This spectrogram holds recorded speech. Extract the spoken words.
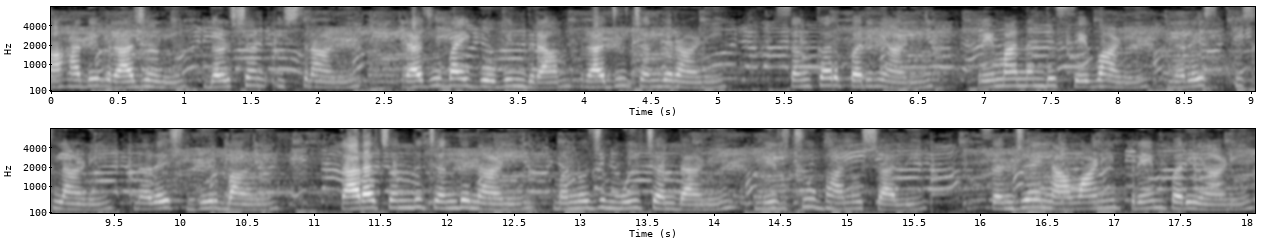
મહાદેવ રાજણી, દર્શન ઈસરાણી, રાજુભાઈ ગોવિંદરામ રાજુ ચંદ્રાણી, શંકર પરિયાણી, પ્રેમાનંદ સેવાણી, નરેશ ખુસલાણી, નરેશ ગુરબાણી, તારાચંદ ચંદનાણી, મનોજ મૂલચંદાણી, મિરચુ ભાનુશાલી, સંજય નાવાણી, પ્રેમ પરિયાણી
